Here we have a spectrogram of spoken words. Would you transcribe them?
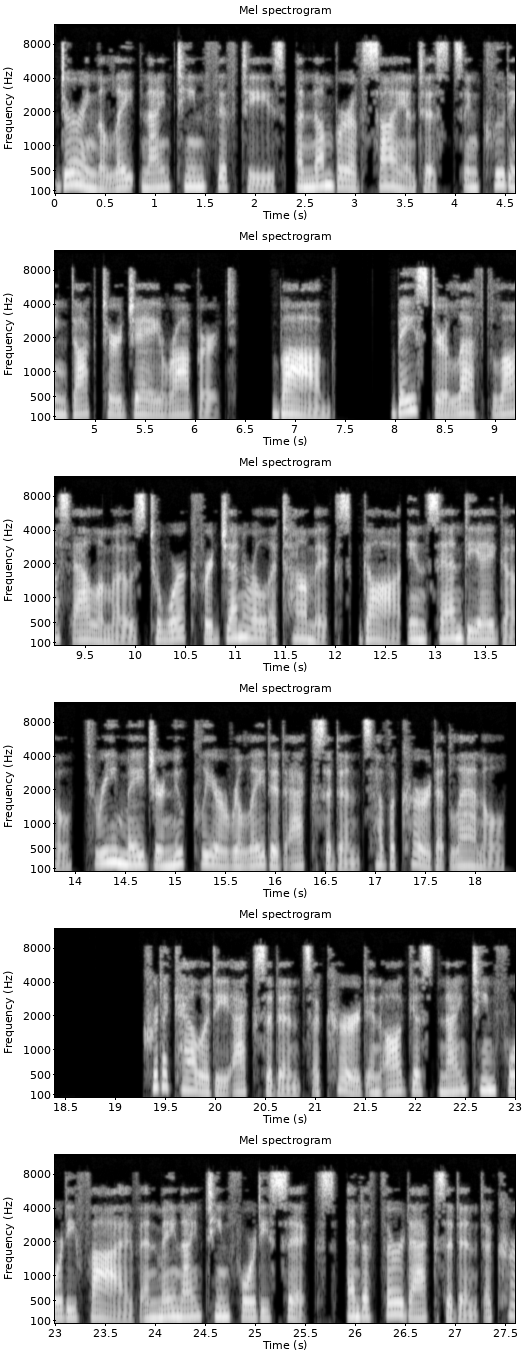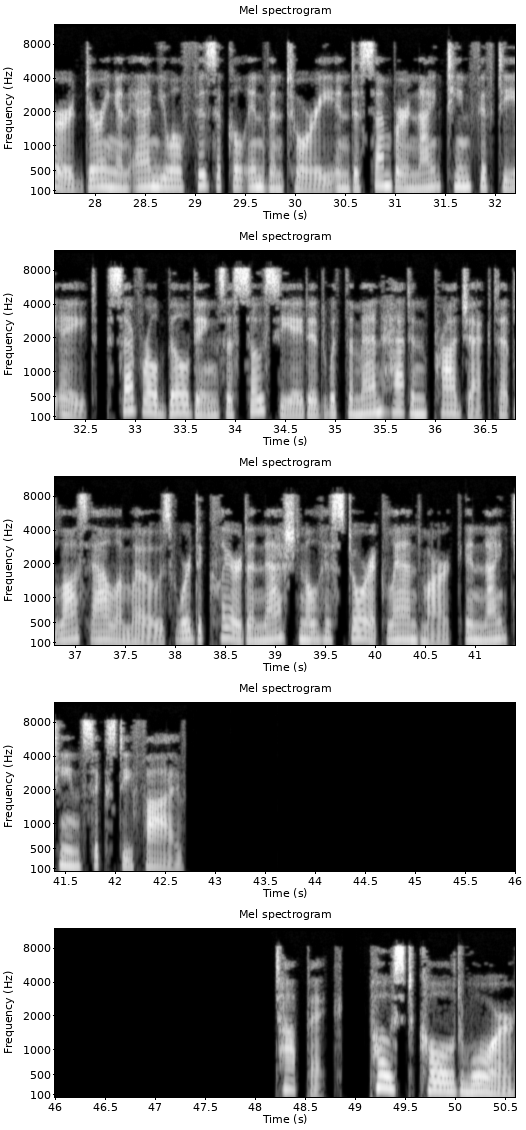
During the late 1950s, a number of scientists including Dr. J. Robert Bob Beyster left Los Alamos to work for General Atomics in San Diego. Three major nuclear related accidents have occurred at LANL. Criticality accidents occurred in August 1945 and May 1946, and a third accident occurred during an annual physical inventory in December 1958. Several buildings associated with the Manhattan Project at Los Alamos were declared a National Historic Landmark in 1965. Topic Post-Cold War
